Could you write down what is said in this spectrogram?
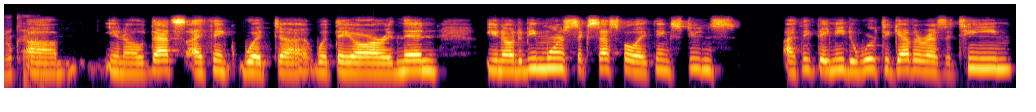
okay. Um, you know, that's I think what uh, what they are. And then, you know, to be more successful, I think students, I think they need to work together as a team.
